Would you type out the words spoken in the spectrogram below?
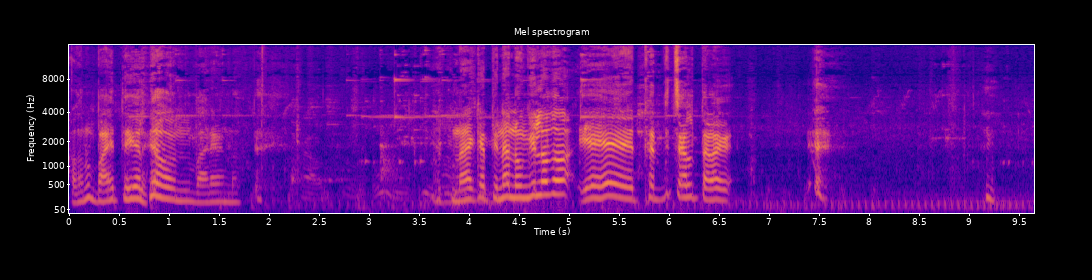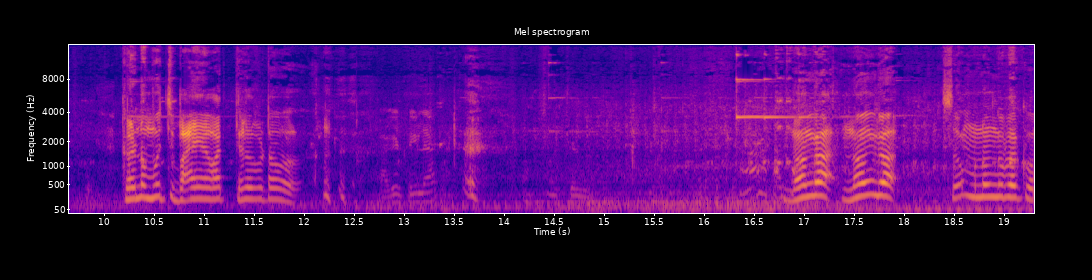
ಅದನ್ನು ಬಾಯಿ ತೆಗಿಯಲ್ಲ ಅವ್ನು ಬಾರೆ ಹಣ್ಣು ನಾಕ ತಿನ್ನ ನುಂಗಿಲ್ಲದು? ಏ ತದ್ದು ಚಲ್ ತಳಗ. ಕಣ್ಣು ಮುಚ್ಚಿ ಬಾಯಿ ಹೊತ್ತು ತಿಳಿದ್ಬಿಟ್ಟವು ನೊಂಗ ನೊಂಗ. ಸುಮ್ ನುಂಗಬೇಕು.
